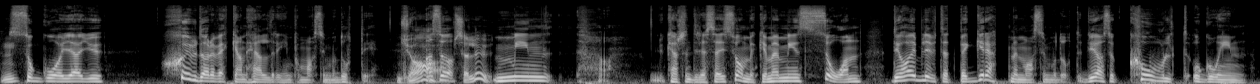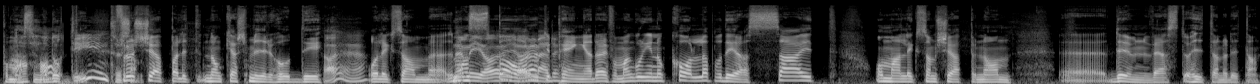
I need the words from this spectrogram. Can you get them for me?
Mm. så går jag ju sju dagar i veckan hellre in på Massimo Dutti. Ja, Alltså, absolut. Min, ja, nu kanske inte det säger så mycket, men min son, det har ju blivit ett begrepp med Massimo Dutti. Det är alltså coolt att gå in på Massimo Jaha, Dutti. det är intressant. För att köpa lite, någon kashmir-hoodie Ja, ja, ja. och liksom, eh, man men jag- sparar dig. pengar därifrån. Man går in och kollar på deras sajt och man liksom köper någon eh, dunväst och hitan och ditan.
